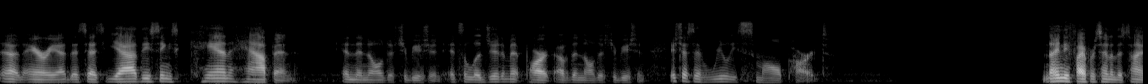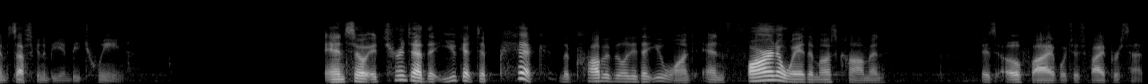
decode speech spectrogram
an area that says, yeah, these things can happen in the null distribution. It's a legitimate part of the null distribution. It's just a really small part. 95% of the time, stuff's going to be in between. And so it turns out that you get to pick the probability that you want, and far and away the most common is 0.5, which is 5%.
